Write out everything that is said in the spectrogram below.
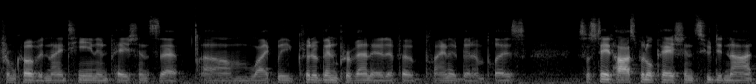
from COVID 19 in patients that um, likely could have been prevented if a plan had been in place. So, state hospital patients who did not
